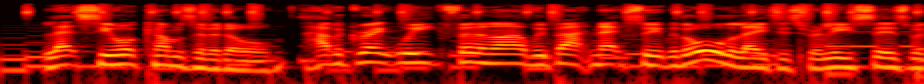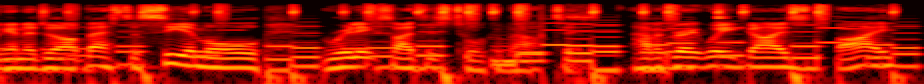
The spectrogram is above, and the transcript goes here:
Let's see what comes of it all. Have a great week. Phil and I will be back next week with all the latest releases. We're going to do our best to see them all. Really excited to talk about it. Have a great week, guys. Bye.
